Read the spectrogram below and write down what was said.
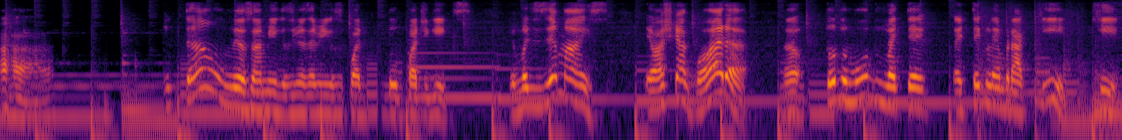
Aham. Então, meus amigos e minhas amigas do Pod, do Pod Geeks, eu vou dizer mais. Eu acho que agora uh, todo mundo vai ter, vai ter que lembrar aqui que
